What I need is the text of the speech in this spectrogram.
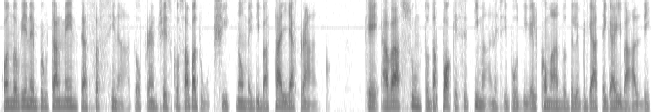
quando viene brutalmente assassinato Francesco Sabatucci, nome di battaglia Franco che aveva assunto da poche settimane, si può dire, il comando delle brigate Garibaldi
